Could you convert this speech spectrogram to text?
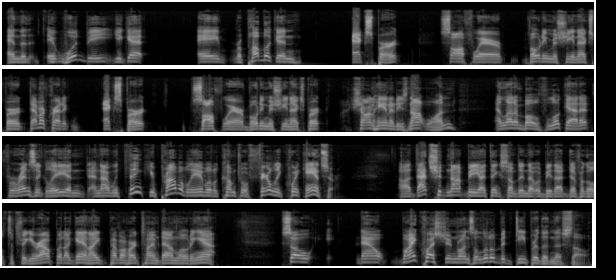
and the, it would be you get a Republican expert, software voting machine expert, Democratic expert, software voting machine expert. Sean Hannity's not one. And let them both look at it forensically, and, and I would think you're probably able to come to a fairly quick answer. Uh, that should not be, I think, something that would be that difficult to figure out. But again, I have a hard time downloading app. So now, my question runs a little bit deeper than this, though.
